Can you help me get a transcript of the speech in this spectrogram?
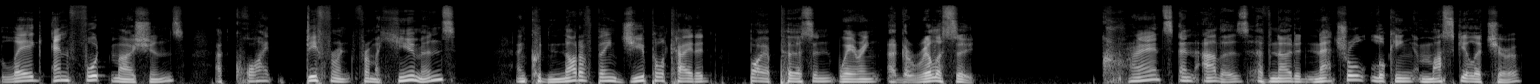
leg and foot motions are quite different from a human's and could not have been duplicated by a person wearing a gorilla suit. Krantz and others have noted natural looking musculature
